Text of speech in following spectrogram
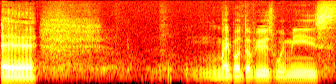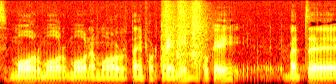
Uh, my point of view is we miss more, more, more, and more time for training. Okay, but uh,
